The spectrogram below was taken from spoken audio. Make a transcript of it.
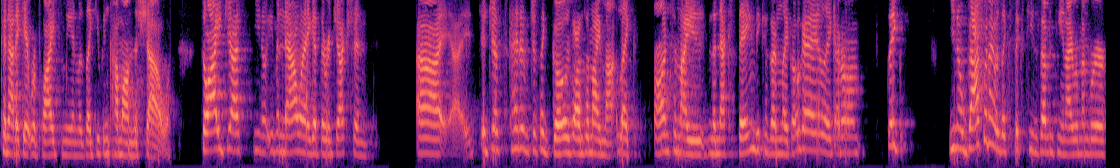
Connecticut replied to me and was like, "You can come on the show." So I just, you know, even now when I get the rejection, uh, it, just kind of just like goes onto my like onto my the next thing because I'm like, okay, like I don't like you know, back when I was like 16, 17, I remember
